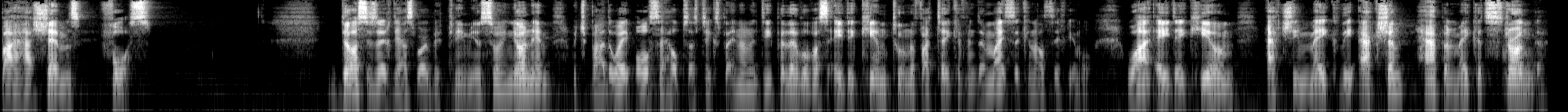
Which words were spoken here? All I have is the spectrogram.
by Hashem's force. Das Asbar bepnimius so inyonim, which by the way also helps us to explain on a deeper level was edekiyum tun of atekef in the Maisa Kanal Sif Gimel. Why edekiyum actually make the action happen, make it stronger.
